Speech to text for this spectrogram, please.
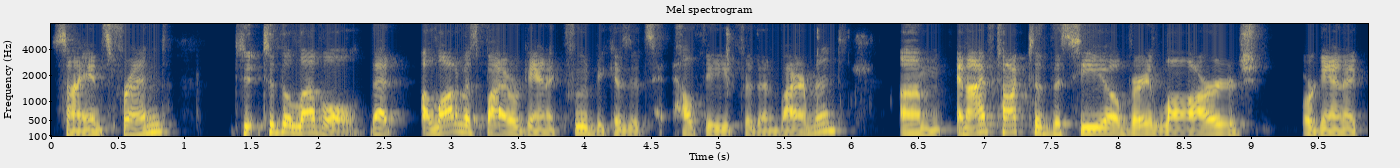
science friend to, to the level that a lot of us buy organic food because it's healthy for the environment. Um, and I've talked to the CEO of a very large organic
